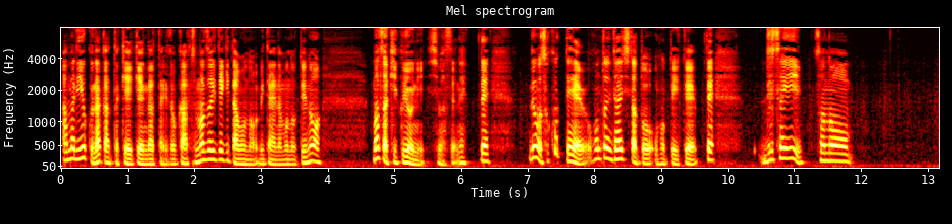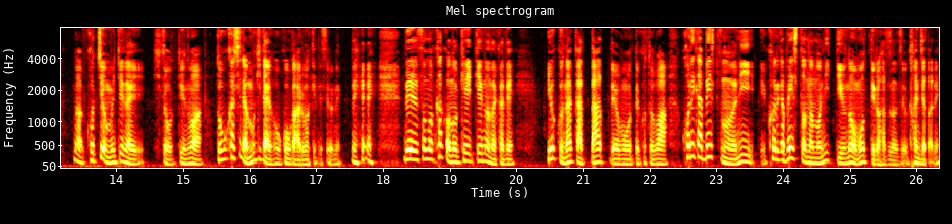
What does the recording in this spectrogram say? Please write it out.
あまり良くなかった経験だったりとか、つまずいてきたものみたいなものっていうのを、まずは聞くようにしますよね。で、でもそこって本当に大事だと思っていて、で、実際、その、まあ、こっちを向いてない人っていうのは、どこかしら向きたい方向があるわけですよね。で、で、その過去の経験の中で、良くなかったって思うってことは、これがベストなのに、これがベストなのにっていうのを持ってるはずなんですよ。噛んじゃったね。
